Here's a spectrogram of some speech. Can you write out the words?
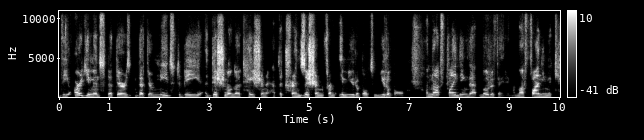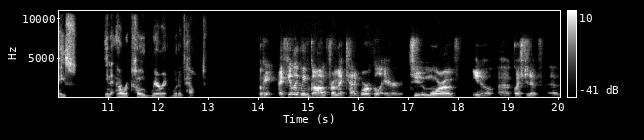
the arguments that there's that there needs to be additional notation at the transition from immutable to mutable. I'm not finding that motivating. I'm not finding a case in our code where it would have helped. Okay, I feel like we've gone from a categorical error to more of, you know, a question of, of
